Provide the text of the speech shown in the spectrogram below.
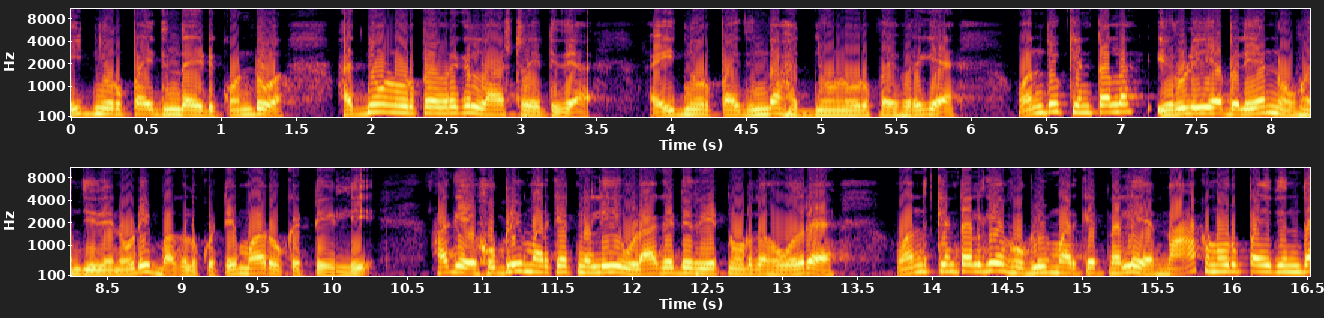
ಐದುನೂರು ರೂಪಾಯಿದಿಂದ ಹಿಡ್ಕೊಂಡು ಹದಿನೇಳು ನೂರು ರೂಪಾಯಿವರೆಗೆ ಲಾಸ್ಟ್ ರೇಟ್ ಇದೆ. ಐದುನೂರು ರೂಪಾಯಿದಿಂದ ಹದಿನೇಳು ನೂರು ರೂಪಾಯಿವರೆಗೆ ಒಂದು ಕ್ವಿಂಟಲ್ ಈರುಳ್ಳಿಯ ಬೆಲೆಯನ್ನು ಹೊಂದಿದೆ ನೋಡಿ ಬಾಗಲಕೋಟೆ ಮಾರುಕಟ್ಟೆಯಲ್ಲಿ. ಹಾಗೆ ಹುಬ್ಳಿ ಮಾರ್ಕೆಟ್ನಲ್ಲಿ ಉಳ್ಳಾಗಡ್ಡಿ ರೇಟ್ ನೋಡ್ತಾ ಹೋದರೆ ಒಂದು ಕ್ವಿಂಟಲ್ಗೆ ಹುಬ್ಳಿ ಮಾರ್ಕೆಟ್ನಲ್ಲಿ ನಾಲ್ಕುನೂರು ರೂಪಾಯಿದಿಂದ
